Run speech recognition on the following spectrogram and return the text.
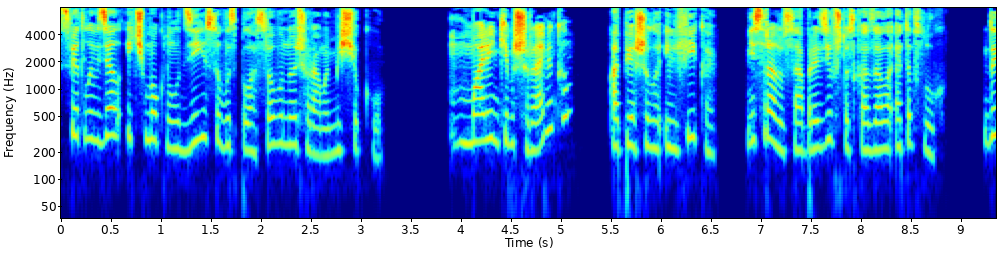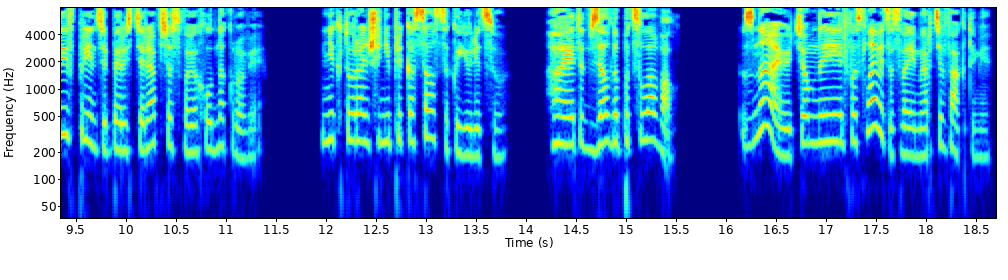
Светлый взял и чмокнул Диису в исполосованную шрамами щеку. «Маленьким шрамиком?» — опешила эльфика, не сразу сообразив, что сказала это вслух, да и в принципе растеряв все свое хладнокровие. Никто раньше не прикасался к ее лицу, а этот взял да поцеловал. «Знаю, темные эльфы славятся своими артефактами,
